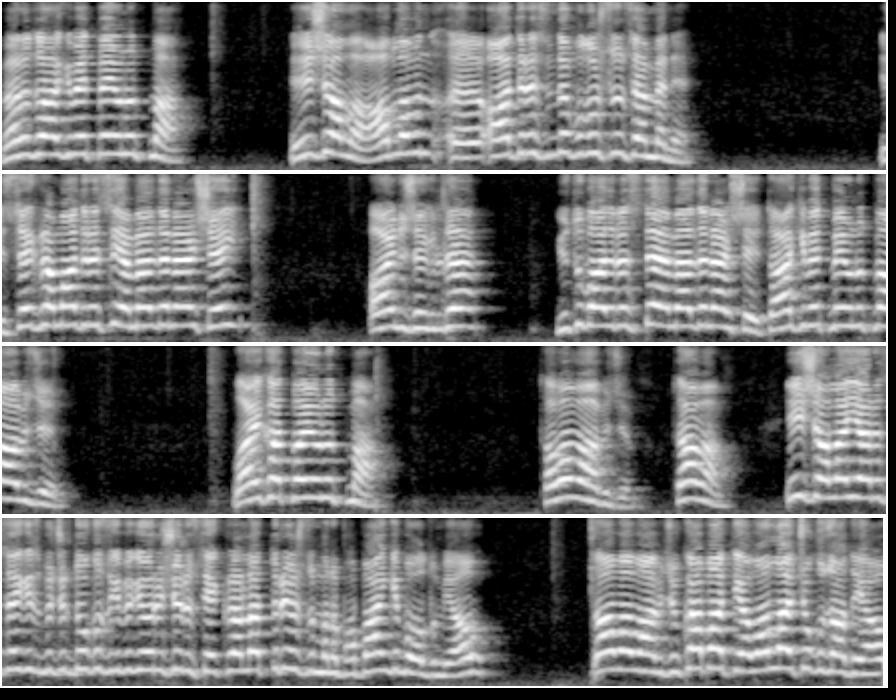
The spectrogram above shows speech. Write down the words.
Beni takip etmeyi unutma. İnşallah ablamın e, adresinde bulursun sen beni. Instagram adresi Emel'den her şey. Aynı şekilde YouTube adresi de Emel'den her şey. Takip etmeyi unutma abicim. Like atmayı unutma. Tamam abicim. Tamam. İnşallah yarın 8.30-9 gibi görüşürüz. Tekrarlattırıyorsun bana. Papağan gibi oldum ya. Tamam abicim kapat ya. Vallahi çok uzadı ya.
